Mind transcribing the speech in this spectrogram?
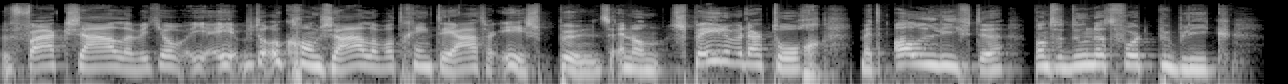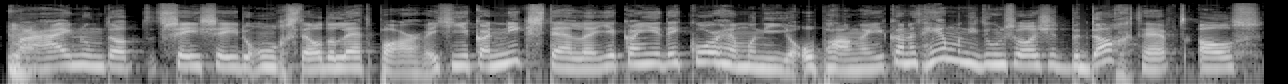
vaak zalen, weet je wel. Je je hebt ook gewoon zalen wat geen theater is, punt. En dan spelen we daar toch met alle liefde, want we doen dat voor het publiek. Maar hij noemt dat CC de ongestelde ledbar. Weet je, je kan niks stellen, je kan je decor helemaal niet ophangen. Je kan het helemaal niet doen zoals je het bedacht hebt als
